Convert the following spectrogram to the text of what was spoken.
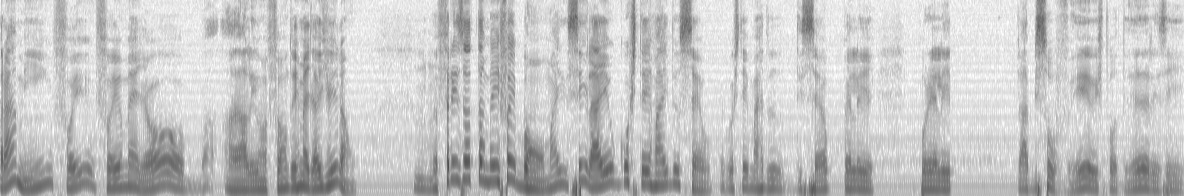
para mim foi foi o melhor ali foi um dos melhores vilão. O Freeza também foi bom, mas sei lá, eu gostei mais do céu. Eu gostei mais do de céu por ele, por ele absorver os poderes e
